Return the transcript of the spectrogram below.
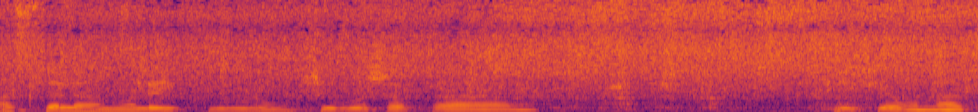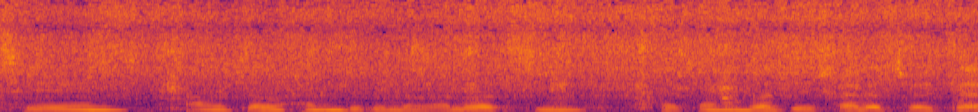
আসসালামু আলাইকুম শুভ সকাল। কে কেমন আছেন? আমি তো আলহামদুলিল্লাহ ভালো আছি। এখন বাজে সাড়ে ছয়টা।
